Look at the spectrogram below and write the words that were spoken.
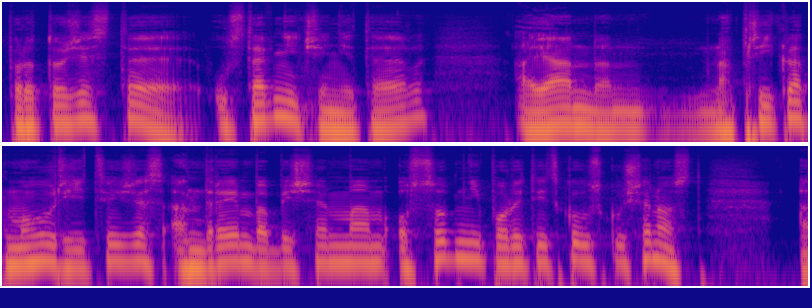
protože jste ústavní činitel a já například mohu říci, že s Andrejem Babišem mám osobní politickou zkušenost a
